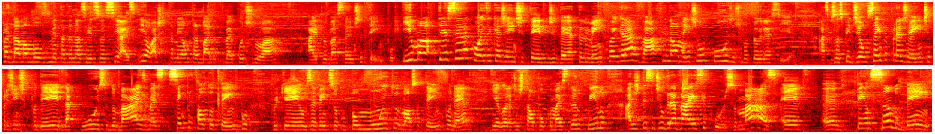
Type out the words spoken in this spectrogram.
para dar uma movimentada nas redes sociais. E eu acho que também é um trabalho que vai continuar aí por bastante tempo. E uma terceira coisa que a gente teve de ideia também foi gravar finalmente um curso de fotografia. As pessoas pediam sempre pra gente, pra gente poder dar curso e tudo mais, mas sempre faltou tempo, porque os eventos ocupam muito nosso tempo, né? E agora a gente tá um pouco mais tranquilo. A gente decidiu gravar esse curso, mas é, é, pensando bem,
